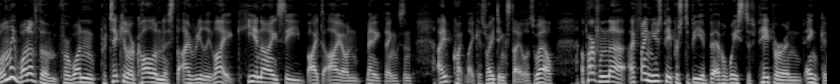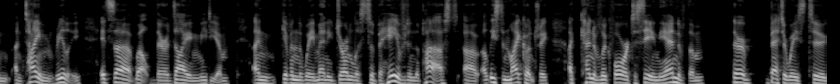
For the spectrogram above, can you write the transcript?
Only one of them for one particular columnist that I really like. He and I see eye to eye on many things, and I quite like his writing style as well. Apart from that, I find newspapers to be a bit of a waste of paper and ink and, and time, really. It's, uh, well, they're a dying medium. And given the way many journalists have behaved in the past, uh, at least in my country, I kind of look forward to seeing the end of them. There are better ways to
